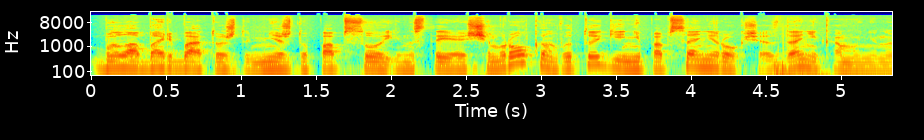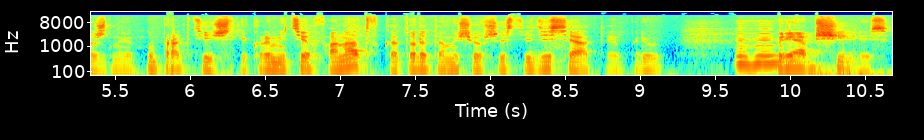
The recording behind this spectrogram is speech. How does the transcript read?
была борьба тоже между попсой и настоящим роком. В итоге ни попса, ни рок сейчас, да, никому не нужны, ну, практически, кроме тех фанатов, которые там еще в 60-е при- приобщились.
